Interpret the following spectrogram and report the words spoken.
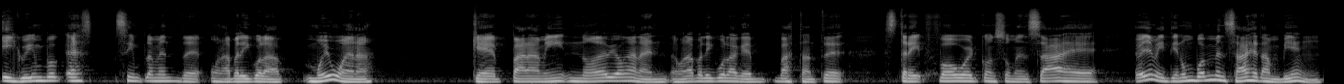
Y Green Book es simplemente una película muy buena que para mí no debió ganar. Es una película que es bastante straightforward con su mensaje. Oye, y tiene un buen mensaje también.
